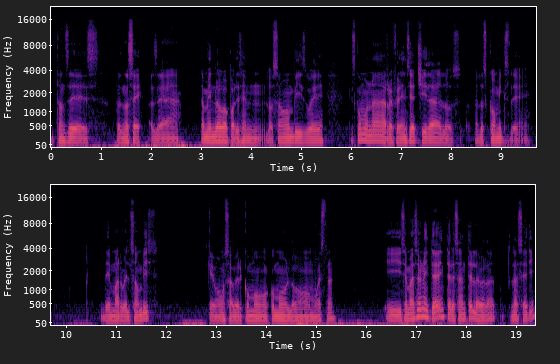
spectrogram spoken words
Entonces, pues no sé, o sea, también luego aparecen los zombies, güey. Que es como una referencia chida a los, a los cómics de, de Marvel Zombies. Que vamos a ver cómo, cómo lo muestran. Y se me hace una idea interesante, la verdad, la serie.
